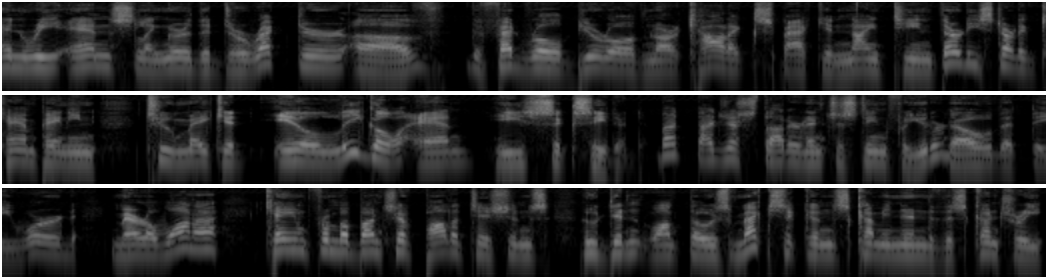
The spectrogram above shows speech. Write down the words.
Henry Anslinger, the director of the Federal Bureau of Narcotics back in 1930, started campaigning to make it illegal, and he succeeded. But I just thought it interesting for you to know that the word marijuana came from a bunch of politicians who didn't want those Mexicans coming into this country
